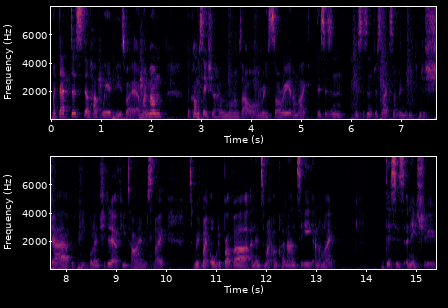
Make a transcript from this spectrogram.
my dad does still have weird views about it. And my mum, the conversation I had with my mum was like, oh, I'm really sorry. And I'm like, this isn't, this isn't just like something that you can just share with people. And she did it a few times, like with my older brother and then to my uncle and auntie. And I'm like, this is an issue.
